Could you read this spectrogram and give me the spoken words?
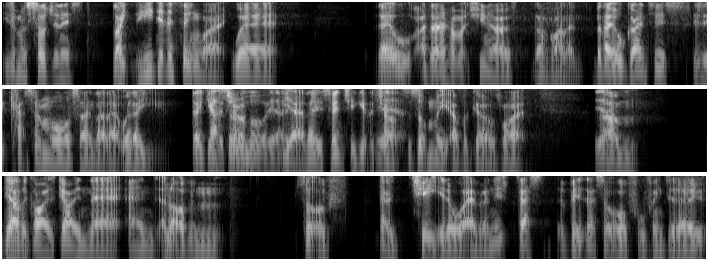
he's a misogynist. Like he did a thing right where they all. I don't know how much you know of Love Island, but they all go into this. Is it Casa Amor or something like that? Where they they get Casa the chance. Amor, yeah, yeah, they essentially get the Yeah. chance to sort of meet other girls, right? Yeah. Um, the other guys go in there, and a lot of them sort of you know cheated or whatever, and it's, that's a bit that's an awful thing to do.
